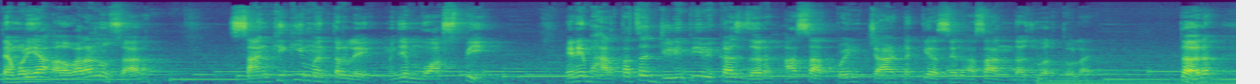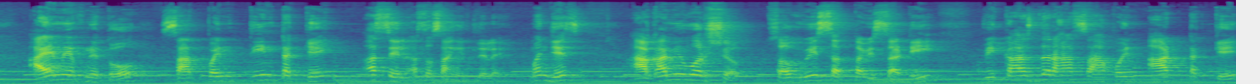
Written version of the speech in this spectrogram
त्यामुळे या अहवालानुसार सांख्यिकी मंत्रालय म्हणजे मॉस्पी याने भारताचा जी डी पी विकास दर हा सात पॉईंट चार टक्के असेल असा अंदाज वर्तवला आहे तर आय एम एफने तो सात पॉईंट तीन टक्के असेल असं सांगितलेलं आहे. म्हणजेच आगामी वर्ष सव्वीस सत्तावीससाठी विकास दर हा सहा पॉईंट आठ टक्के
